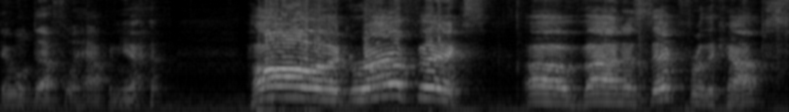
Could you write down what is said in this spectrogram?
It will definitely happen, yeah. Holographics of Vanecek for the Caps.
